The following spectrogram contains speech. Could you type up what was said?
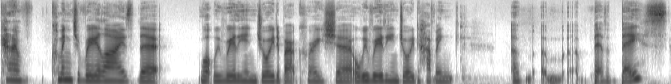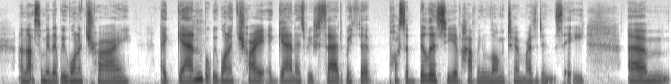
kind of coming to realize that what we really enjoyed about Croatia, or we really enjoyed having a, a, a bit of a base, and that's something that we want to try again, but we want to try it again, as we've said, with the possibility of having long term residency. Um,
